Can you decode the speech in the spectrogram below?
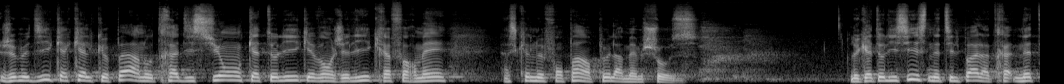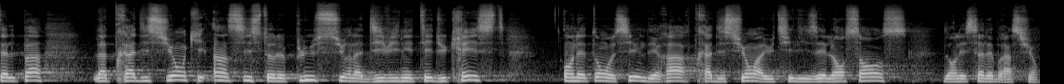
je me dis qu'à quelque part, nos traditions catholiques, évangéliques, réformées, est-ce qu'elles ne font pas un peu la même chose? Le catholicisme n'est-il pas, n'est-elle pas la tradition qui insiste le plus sur la divinité du Christ, en étant aussi une des rares traditions à utiliser l'encens dans les célébrations?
